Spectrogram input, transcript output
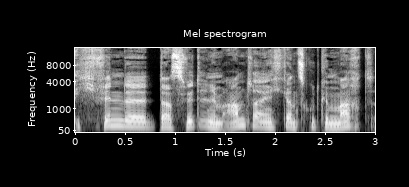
Ich finde, das wird in dem Abenteuer eigentlich ganz gut gemacht,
